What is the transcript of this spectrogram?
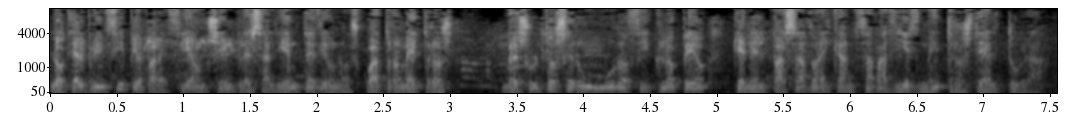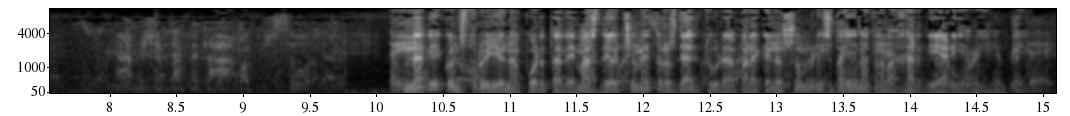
Lo que al principio parecía un simple saliente de unos cuatro metros resultó ser un muro ciclópeo que en el pasado alcanzaba 10 metros de altura. Nadie construye una puerta de más de 8 metros de altura para que los hombres vayan a trabajar diariamente.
